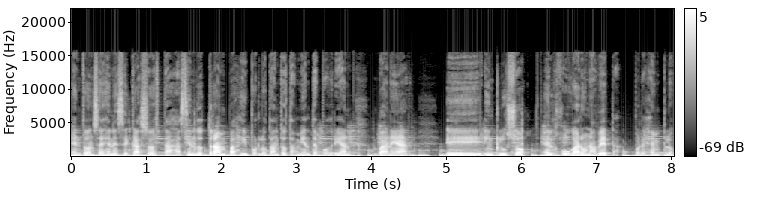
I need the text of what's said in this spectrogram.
entonces en ese caso estás haciendo trampas y por lo tanto también te podrían banear. Eh, incluso el jugar una beta. Por ejemplo,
